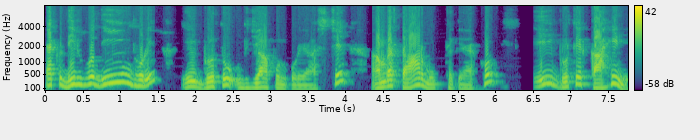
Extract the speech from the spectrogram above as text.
এক দীর্ঘদিন ধরে এই ব্রত উদযাপন করে আসছে। আমরা তার মুখ থেকে এখন এই ব্রতের কাহিনী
